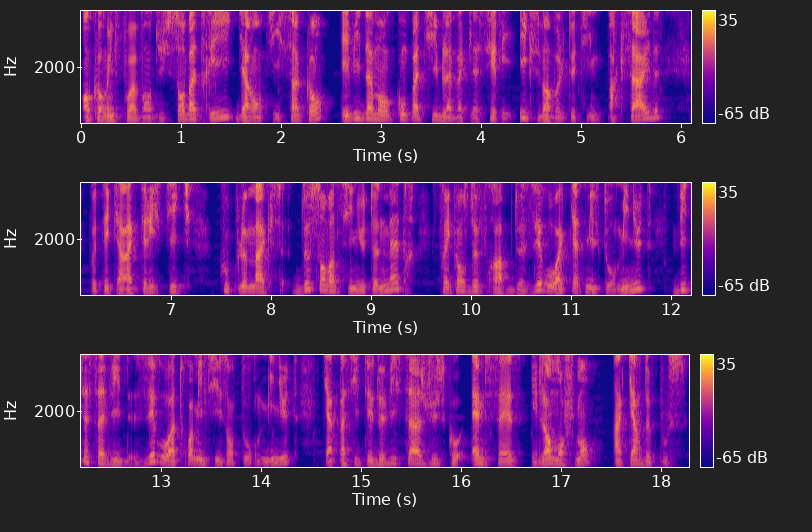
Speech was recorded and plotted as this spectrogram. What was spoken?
Encore une fois vendu sans batterie, garantie 5 ans, évidemment compatible avec la série X20V Team Parkside. Côté caractéristiques, couple max 226 Nm, fréquence de frappe de 0 à 4000 tours minute, vitesse à vide 0 à 3600 tours minute, capacité de vissage jusqu'au M16 et l'emmanchement un quart de pouce.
